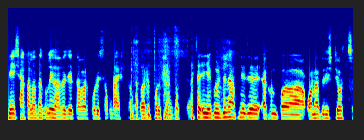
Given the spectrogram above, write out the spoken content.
দিয়ে শাখালতা গুলো এইভাবে যেহেতু আমার পরিশ্রমটা আসতো না পরিশ্রম করতে আচ্ছা এই একুশ দিনে আপনি যে এখন অনাবৃষ্টি হচ্ছে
